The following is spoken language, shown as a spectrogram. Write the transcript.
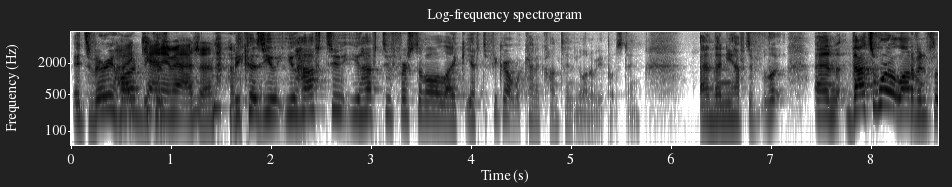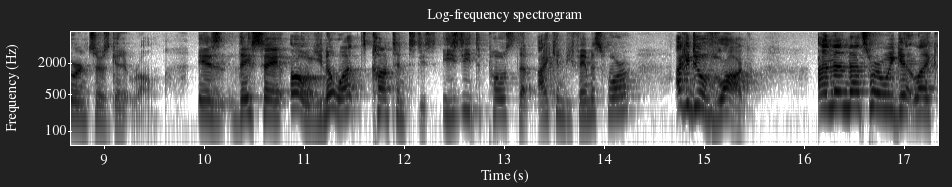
It's very hard. i hard can't because imagine because you you have to you have to first of all like you have to figure out what kind of content you want to be posting and then you have to look and that's where a lot of influencers get it wrong is they say oh you know what? Content is easy to post that i can be famous for. I can do a vlog. And then that's where we get like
